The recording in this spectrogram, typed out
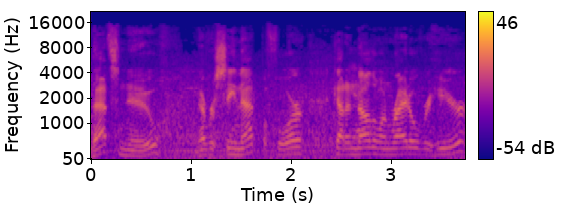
That's new. Never seen that before. Got another one right over here.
